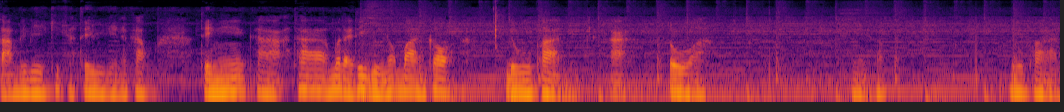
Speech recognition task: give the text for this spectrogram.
3BB กิกะทีวีนะครับ ทีนี้ถ้าเมื่อไหร่ที่อยู่นอกบ้านก็ดูผ่านตัวนี่ครับ ดูผ่าน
